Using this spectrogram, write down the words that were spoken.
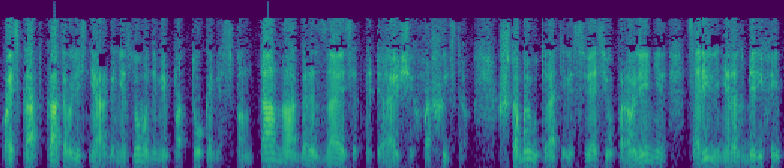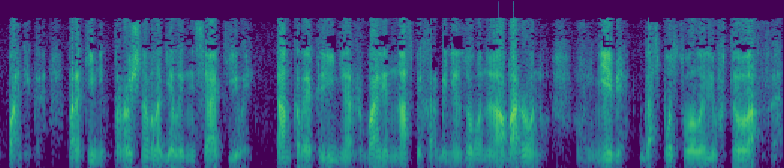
Войска откатывались неорганизованными потоками, спонтанно огрызаясь от напирающих фашистов. Штабы утратили связь и управление, царили неразбериха и паника. Противник прочно владел инициативой. Танковые клинии рвали наспех организованную оборону. В небе господствовала люфтваффе.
